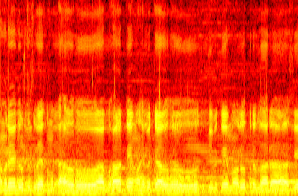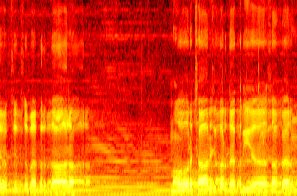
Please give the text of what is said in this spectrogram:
ਹਮਰੇ ਦੁਸ਼ਟ ਸਵੈ ਤੁਮ ਕਹਾਓ ਹੋ, ਆਪ ਹਾਦੇ ਮੋਹਿ ਬਚਾਓ ਹੋ, ਸੁਖੀ ਬਚੇ ਮੋਰੋ ਪ੍ਰਵਾਰਾ, ਸੇਵਕ ਸਿਖ ਸਭੈ ਕਰਤਾਰ। ਮੋਰ ਛਾ ਨਿਜ ਕਰਦਾ ਕਰੀਐ, ਸਭ ਬੈਰਨ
